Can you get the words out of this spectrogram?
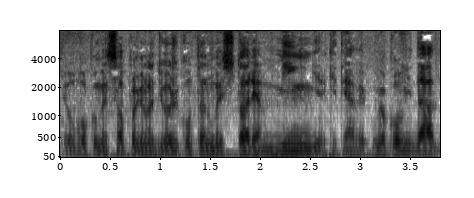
Eu vou começar o programa de hoje contando uma história minha que tem a ver com o meu convidado.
